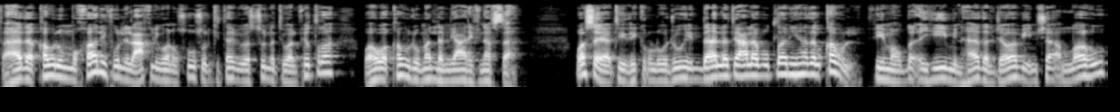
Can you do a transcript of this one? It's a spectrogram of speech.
فهذا قول مخالف للعقل ونصوص الكتاب والسنة والفطرة وهو قول من لم يعرف نفسه. وسيأتي ذكر الوجوه الدالة على بطلان هذا القول في موضعه من هذا الجواب إن شاء الله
